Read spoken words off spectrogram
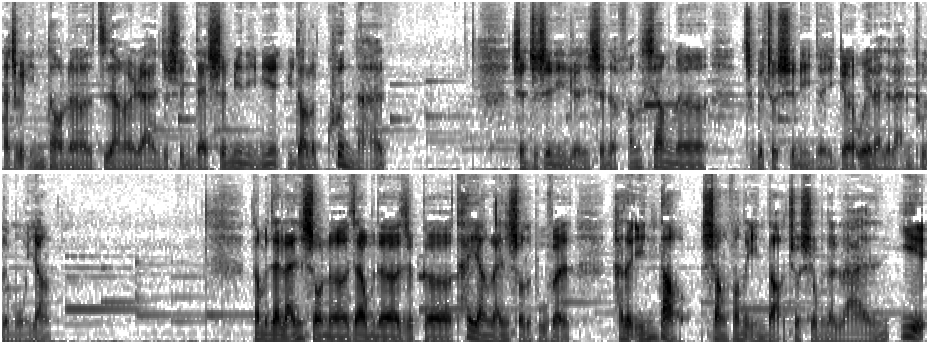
那这个引导呢，自然而然就是你在生命里面遇到了困难。甚至是你人生的方向呢？这个就是你的一个未来的蓝图的模样。那么在蓝手呢，在我们的这个太阳蓝手的部分，它的引导上方的引导就是我们的蓝夜。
